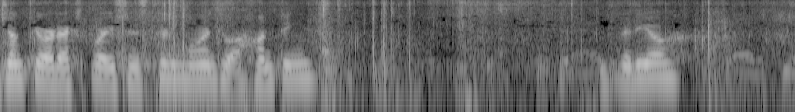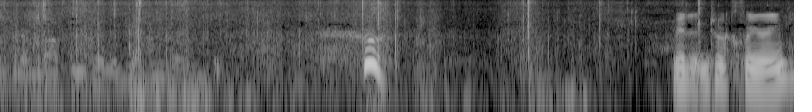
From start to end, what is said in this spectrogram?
junkyard exploration is turning more into a hunting video. Whew. Made it into a clearing.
